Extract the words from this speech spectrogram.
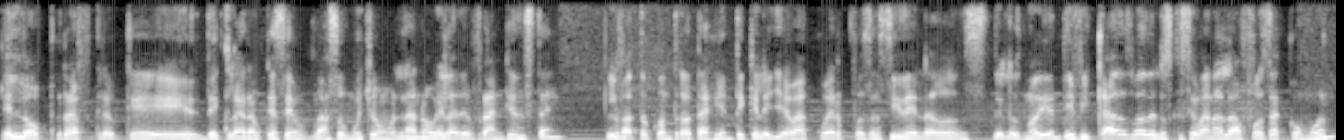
el Lovecraft creo que declaró que se basó mucho en la novela de Frankenstein. El vato contrata gente que le lleva cuerpos así de los, de los no identificados, ¿va? de los que se van a la fosa común.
